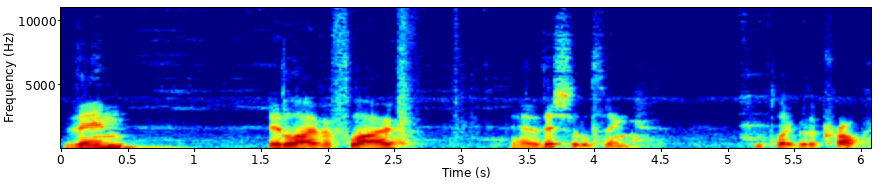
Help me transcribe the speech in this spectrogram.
then it'll overflow out of this little thing, complete with a prop.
